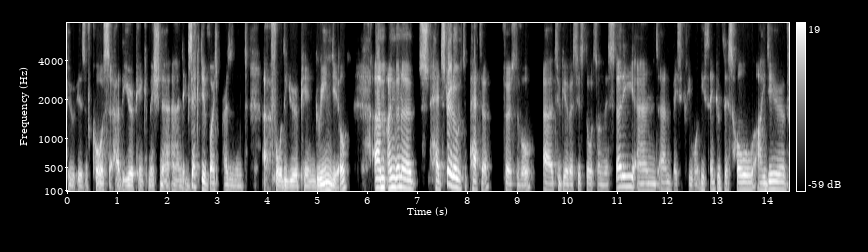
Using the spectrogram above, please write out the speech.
who is, of course, uh, the European Commissioner and Executive Vice President for the European Green Deal. Um, I'm going to head straight over to Petr, first of all, uh, to give us his thoughts on this study and um, basically what you think of this whole idea of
